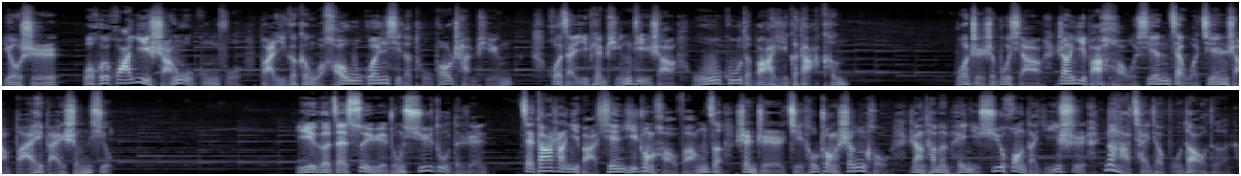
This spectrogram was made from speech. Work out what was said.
有时我会花一晌午功夫，把一个跟我毫无关系的土包铲平，或在一片平地上无辜地挖一个大坑。我只是不想让一把好锨在我肩上白白生锈。一个在岁月中虚度的人，再搭上一把锨，一幢好房子，甚至几头壮牲口，让他们陪你虚晃的一世，那才叫不道德呢。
